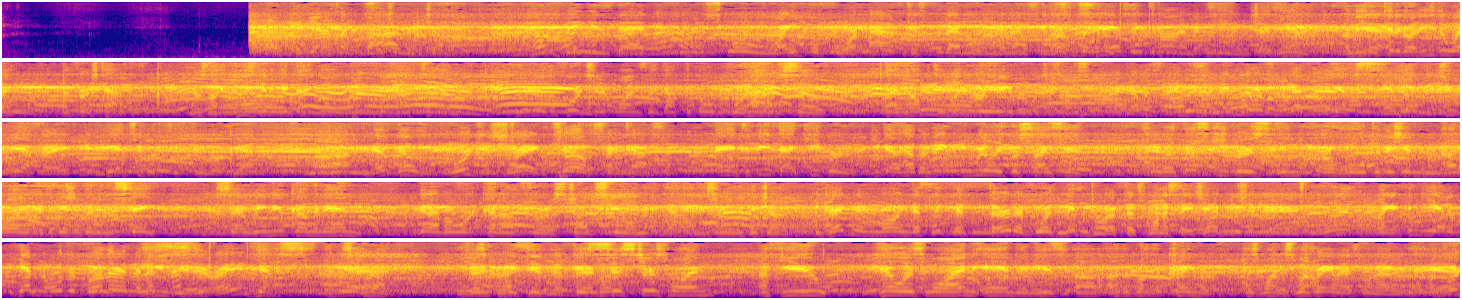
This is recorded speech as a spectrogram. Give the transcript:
precise hit. He's one of the best keepers in our whole division, and not only our division, but in the state. So we knew coming in, we're going to have our work cut out for us trying to score on that guy. He's a really good job. And correct me if I'm wrong, that's like the third or fourth Middendorf that's won a state championship here. What? Like, I think he had, a, he had an older brother and then a he sister, did. right? Yes, that is yeah. correct. That so is correct. Is the third his sister's won a few. Hill has won, and then his uh, other brother Kramer has won as well. Kramer, that's one I remember. Yeah.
